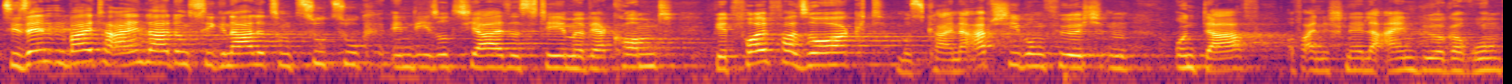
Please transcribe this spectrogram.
Sie senden weiter Einladungssignale zum Zuzug in die Sozialsysteme. Wer kommt, wird voll versorgt, muss keine Abschiebung fürchten und darf auf eine schnelle Einbürgerung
